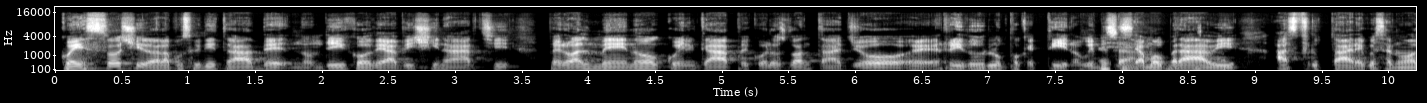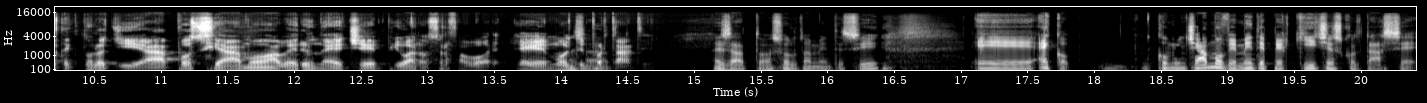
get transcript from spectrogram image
questo ci dà la possibilità, de, non dico di avvicinarci, però almeno quel gap e quello svantaggio eh, ridurlo un pochettino. Quindi esatto. se siamo bravi a sfruttare questa nuova tecnologia, possiamo avere un edge più a nostro favore. È molto esatto. importante. Esatto, assolutamente sì. E ecco, cominciamo ovviamente per chi ci ascoltasse,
